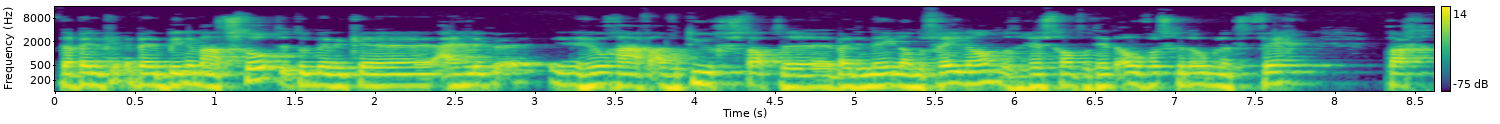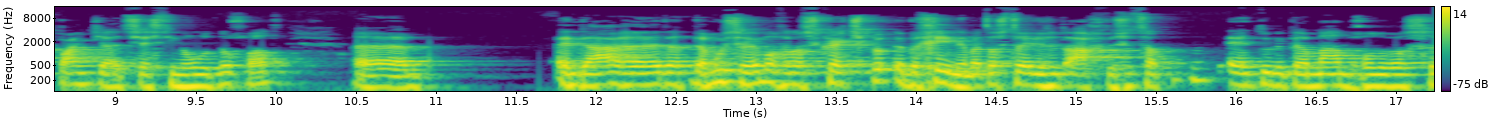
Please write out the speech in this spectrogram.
daar ben ik, ben ik binnen maand gestopt. En toen ben ik uh, eigenlijk in een heel gaaf avontuur gestapt uh, bij de Nederlander Vreeland. Dat was een restaurant dat net over was genomen langs het vecht. Prachtig pandje uit 1600 nog wat. Uh, en daar, dat, daar moesten we helemaal vanaf scratch beginnen. Maar het was 2008, dus het zat, en toen ik daar maand begonnen was,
